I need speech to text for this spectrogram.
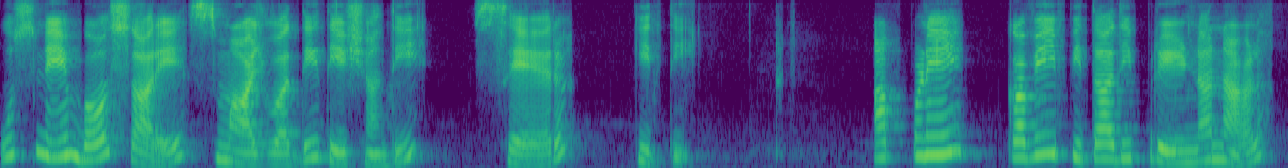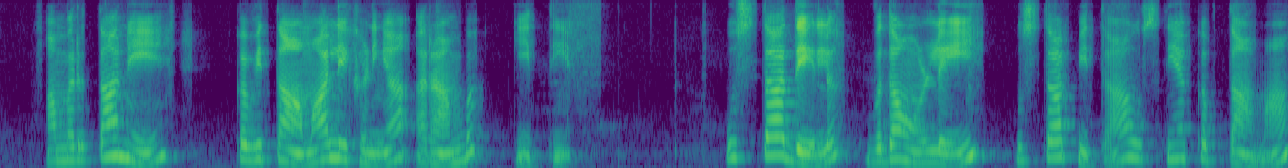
ਉਸ ਨੇ ਬਹੁਤ ਸਾਰੇ ਸਮਾਜਵਾਦੀ ਦੇਸ਼ਾਂ ਦੀ ਸੈਰ ਕੀਤੀ। ਆਪਣੇ ਕਵੀ ਪਿਤਾ ਦੀ ਪ੍ਰੇਰਣਾ ਨਾਲ ਅਮਰਤਾ ਨੇ ਕਵਿਤਾਵਾਂ ਲਿਖਣੀਆਂ ਆਰੰਭ ਕੀਤੀਆਂ। ਉਸ ਦਾ ਦਿਲ ਵਧਾਉਣ ਲਈ ਉਸ ਦਾ ਪਿਤਾ ਉਸ ਦੀਆਂ ਕਵਿਤਾਵਾਂ,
